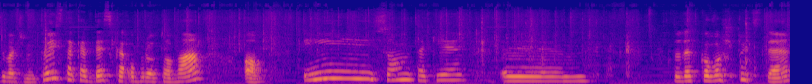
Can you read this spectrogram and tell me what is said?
Zobaczymy. To jest taka deska obrotowa. O, i są takie dodatkowo sztućce.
